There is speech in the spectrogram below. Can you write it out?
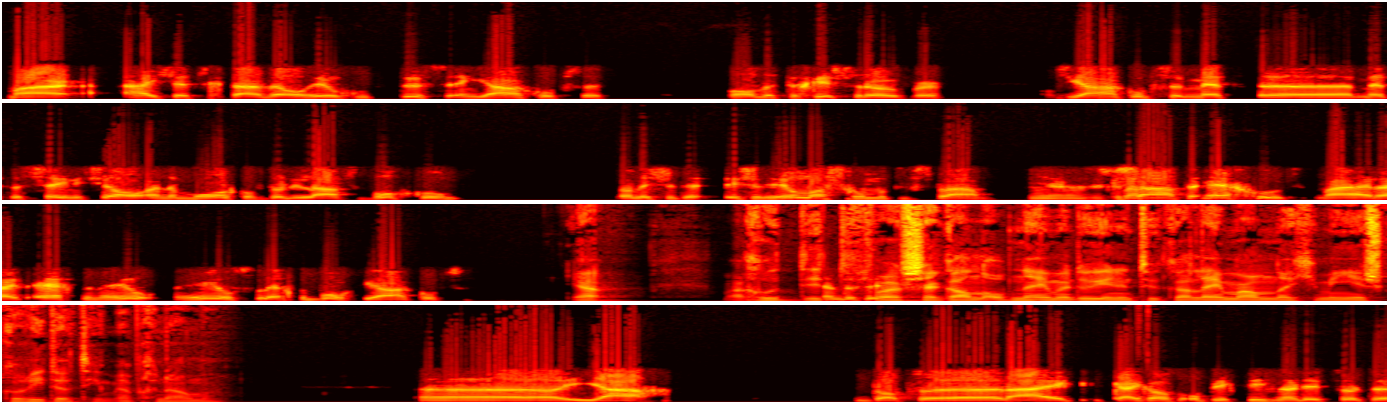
Maar hij zet zich daar wel heel goed tussen. En Jacobsen, we hadden het er gisteren over. Als Jacobsen met, uh, met de Seneschal en de Morkov door die laatste bocht komt, dan is het, is het heel lastig om het te verslaan. Ja, Ze zaten echt goed, maar hij rijdt echt een heel, heel slechte bocht, Jacobsen. Ja, maar goed, dit dus voor Sagan opnemen doe je natuurlijk alleen maar omdat je hem in je Scorito-team hebt genomen. Uh, ja, dat, uh, nou, ik kijk altijd objectief naar dit soort. Uh,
